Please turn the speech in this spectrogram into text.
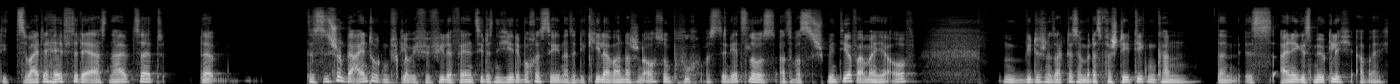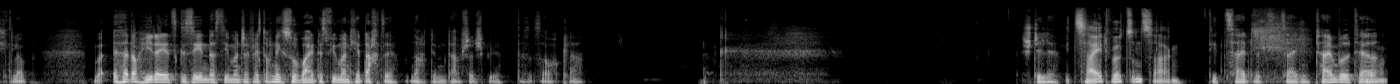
die zweite Hälfte der ersten Halbzeit, da, das ist schon beeindruckend, glaube ich, für viele Fans, die das nicht jede Woche sehen. Also die Kieler waren da schon auch so, puh, was ist denn jetzt los? Also was spielen die auf einmal hier auf? Und wie du schon sagtest, wenn man das verstetigen kann, dann ist einiges möglich, aber ich glaube, es hat auch jeder jetzt gesehen, dass die Mannschaft vielleicht doch nicht so weit ist, wie manche dachte nach dem Darmstadt-Spiel. Das ist auch klar. Stille. Die Zeit wird's uns sagen. Die Zeit wird zeigen. Time will tell.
